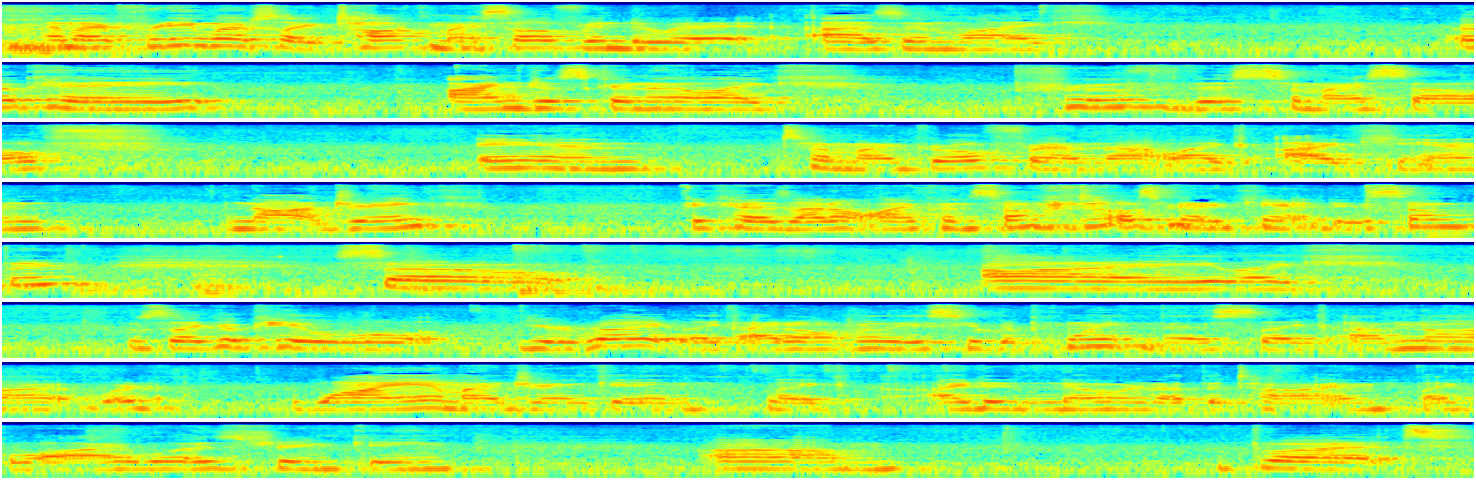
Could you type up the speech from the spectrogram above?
And I pretty much like talked myself into it, as in, like, okay, I'm just gonna like prove this to myself and to my girlfriend that like I can not drink because I don't like when someone tells me I can't do something. So I like was like, okay, well, you're right. Like, I don't really see the point in this. Like, I'm not. Why am I drinking? Like, I didn't know it at the time. Like, why I was drinking. Um, but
